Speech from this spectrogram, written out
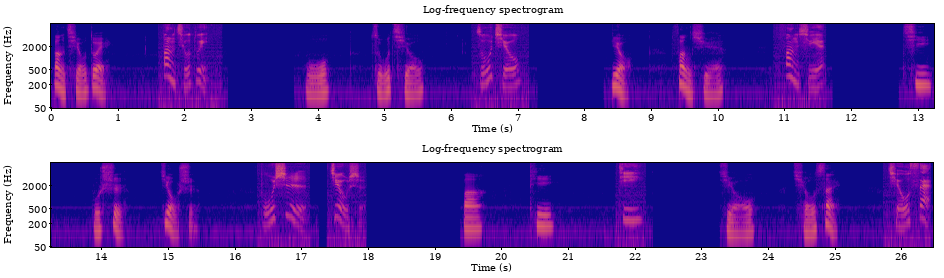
棒球队；棒球队。五、足球；足球。六、放学；放学。七，不是，就是，不是，就是。八，踢，踢。九，球赛，球赛。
